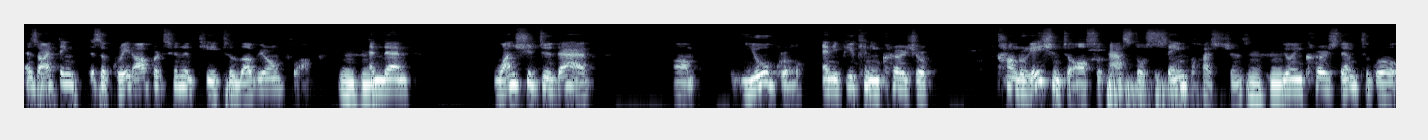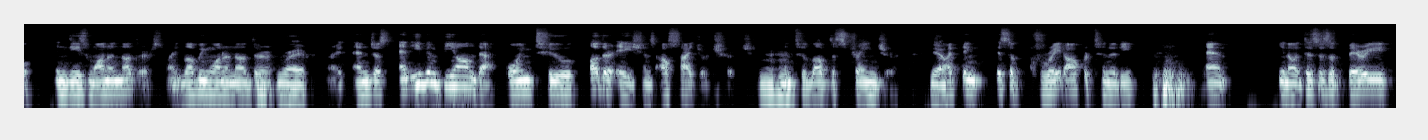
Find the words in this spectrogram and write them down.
And so I think it's a great opportunity to love your own flock. Mhm. And then once you do that, um, you'll grow. And if you can encourage your congregation to also ask those same questions, Mhm. you'll encourage them to grow in these one another's, right? Loving one another, Right. right? And just, and even beyond that, going to other Asians outside your church Mhm. and to love the stranger. Yeah. So I think it's a great opportunity. And, you know, this is a very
